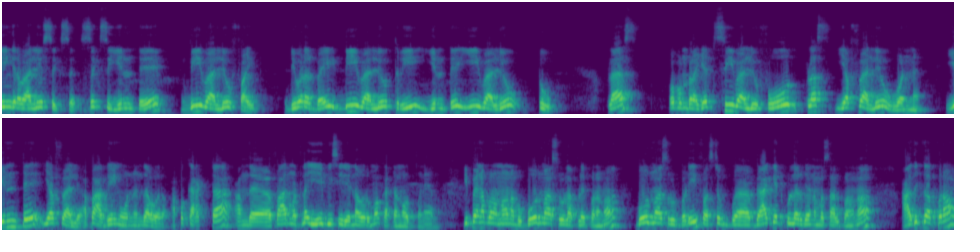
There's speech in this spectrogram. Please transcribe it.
ஏங்கிற value six six into B value five divided by D value three into E value two plus open bracket C value four plus F value ஒன்று இன்ட்டு எஃப் வேல்யூ அப்போ அகைன் ஒன்றுன்னு தான் வரும். அப்போ கரெக்டாக அந்த ஃபார்மெட்டில் ஏபிசிடி என்ன வருமோ கரெக்டாக நோட் பண்ணிடணும். இப்போ என்ன பண்ணணும்? நம்ம போர்ட் மாஸ் ரூல் அப்ளை பண்ணணும். போர்ட் மாஸ் ரூல் படி ஃபஸ்ட்டு ப்ராக்கெட்குள்ளே இருக்க நம்ம சால்வ் பண்ணணும். அதுக்கப்புறம்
